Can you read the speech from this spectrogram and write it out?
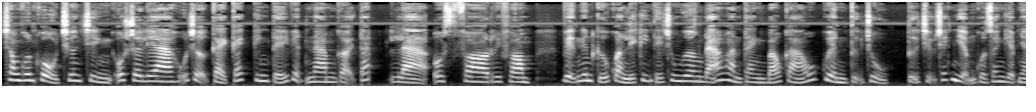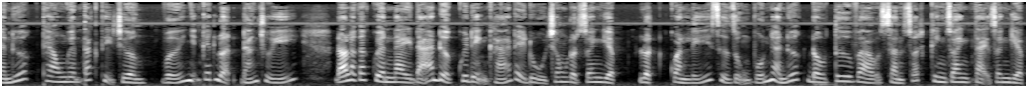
Trong khuôn khổ chương trình Australia hỗ trợ cải cách kinh tế Việt Nam gọi tắt là Oxford Reform, Viện Nghiên cứu Quản lý Kinh tế Trung ương đã hoàn thành báo cáo quyền tự chủ, tự chịu trách nhiệm của doanh nghiệp nhà nước theo nguyên tắc thị trường với những kết luận đáng chú ý. Đó là các quyền này đã được quy định khá đầy đủ trong luật doanh nghiệp, luật quản lý sử dụng vốn nhà nước đầu tư vào sản xuất kinh doanh tại doanh nghiệp,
